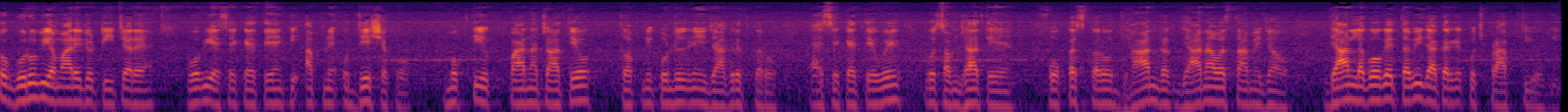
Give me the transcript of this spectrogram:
तो गुरु भी हमारे जो टीचर हैं, वो भी ऐसे कहते हैं कि अपने उद्देश्य को मुक्ति पाना चाहते हो तो अपनी कुंडलिनी जागृत करो। ऐसे कहते हुए वो समझाते हैं फोकस करो, ध्यान रख, ध्यान अवस्था में जाओ। ध्यान लगोगे तभी जाकर के कुछ प्राप्ति होगी।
